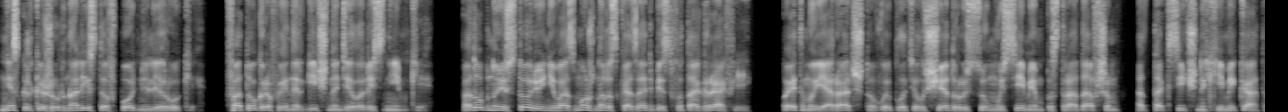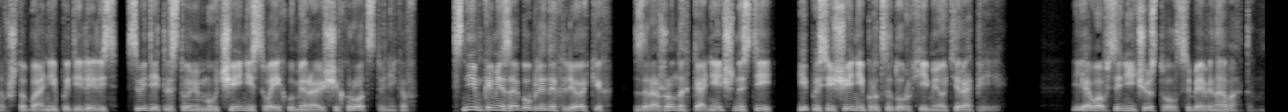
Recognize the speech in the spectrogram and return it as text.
Несколько журналистов подняли руки. Фотографы энергично делали снимки. Подобную историю невозможно рассказать без фотографий, Поэтому я рад, что выплатил щедрую сумму семьям пострадавшим от токсичных химикатов, чтобы они поделились свидетельствами мучений своих умирающих родственников, снимками загубленных легких, зараженных конечностей и посещений процедур химиотерапии. Я вовсе не чувствовал себя виноватым.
